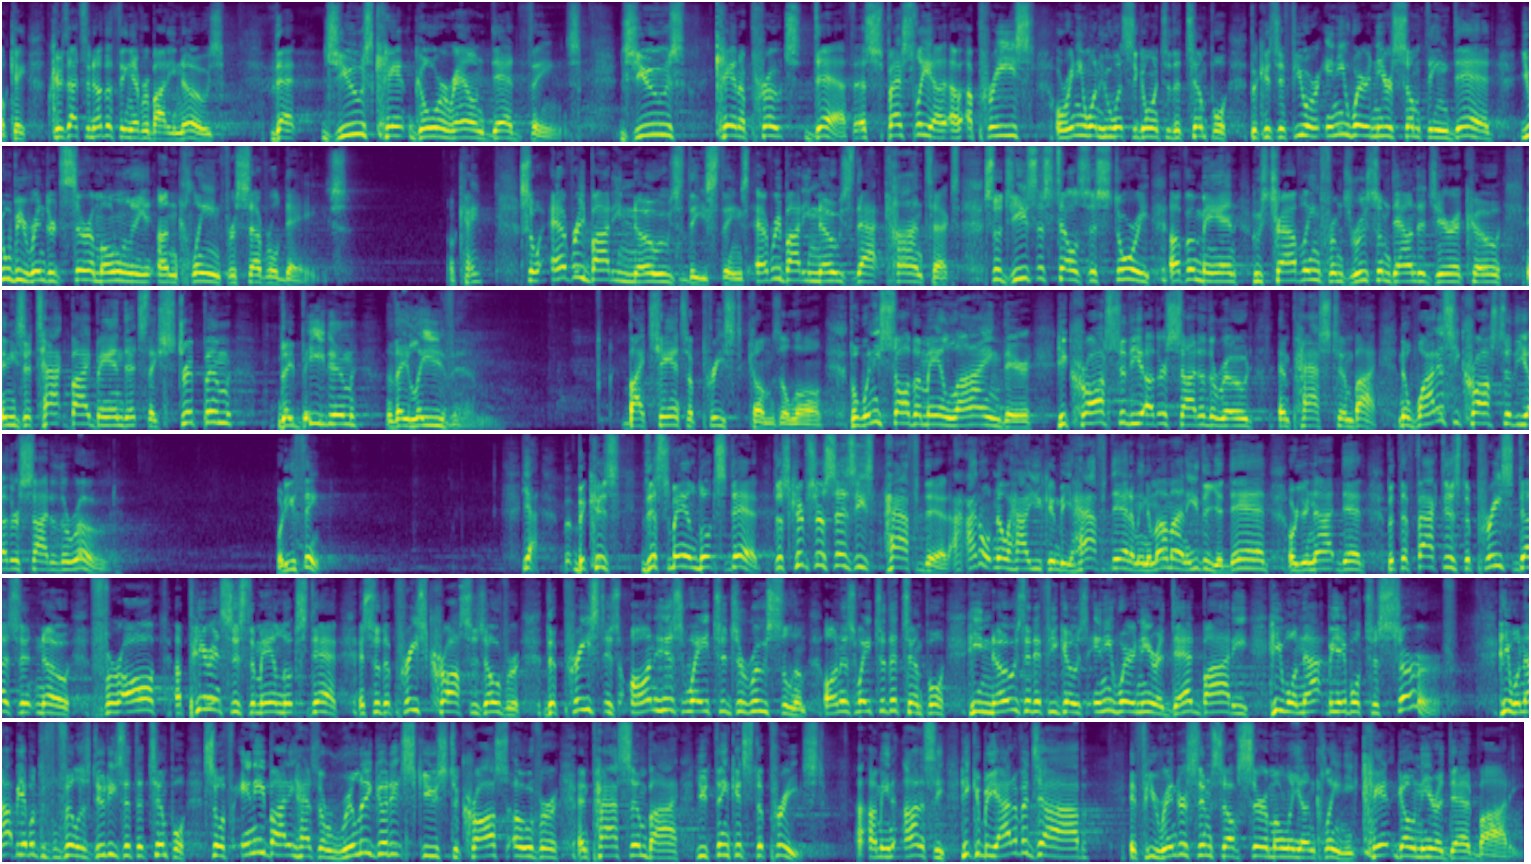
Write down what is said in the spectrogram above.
Okay? Because that's another thing everybody knows that Jews can't go around dead things. Jews can approach death, especially a, a, priest or anyone who wants to go into the temple, because if you are anywhere near something dead, you will be rendered ceremonially unclean for several days. Okay? So everybody knows these things. Everybody knows that context. So Jesus tells this story of a man who's traveling from Jerusalem down to Jericho and he's attacked by bandits. They strip him, they beat him, they leave him. By chance, a priest comes along. But when he saw the man lying there, he crossed to the other side of the road and passed him by. Now, why does he cross to the other side of the road? What do you think? Yeah, because this man looks dead. The scripture says he's half dead. I don't know how you can be half dead. I mean, in my mind, either you're dead or you're not dead. But the fact is, the priest doesn't know. For all appearances, the man looks dead. And so the priest crosses over. The priest is on his way to Jerusalem, on his way to the temple. He knows that if he goes anywhere near a dead body, he will not be able to serve. He will not be able to fulfill his duties at the temple. So if anybody has a really good excuse to cross over and pass him by, you think it's the priest. I mean, honestly, he could be out of a job if he renders himself ceremonially unclean. He can't go near a dead body.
